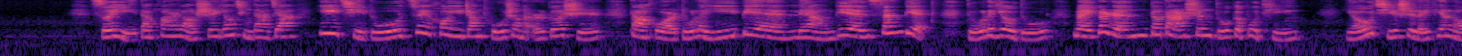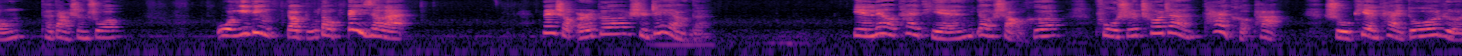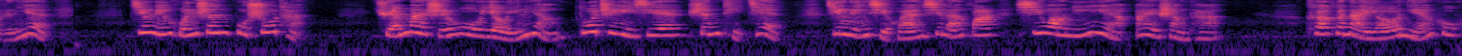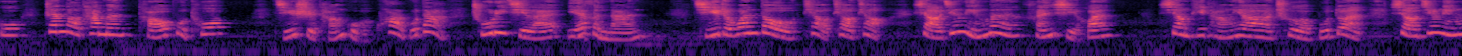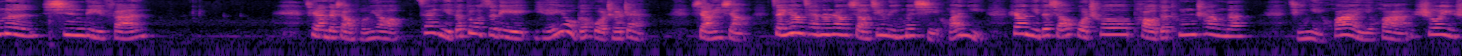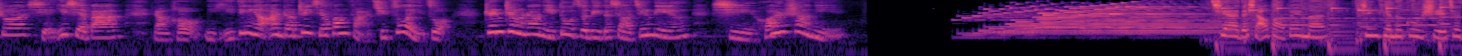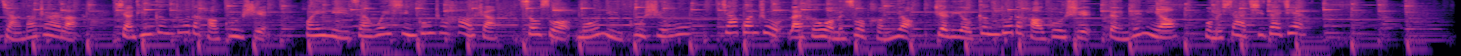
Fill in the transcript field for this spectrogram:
所以，当花儿老师邀请大家一起读最后一张图上的儿歌时，大伙儿读了一遍、两遍、三遍，读了又读，每个人都大声读个不停。尤其是雷天龙，他大声说。我一定要读到背下来。那首儿歌是这样的：饮料太甜要少喝，朴实车站太可怕，薯片太多惹人厌，精灵浑身不舒坦。全麦食物有营养，多吃一些身体健。精灵喜欢西兰花，希望你也爱上它。可可奶油黏糊糊，粘到它们逃不脱。即使糖果块儿不大，处理起来也很难。骑着豌豆跳跳跳，小精灵们很喜欢。橡皮糖呀，扯不断，小精灵们心里烦。亲爱的小朋友，在你的肚子里也有个火车站，想一想，怎样才能让小精灵们喜欢你，让你的小火车跑得通畅呢？请你画一画，说一说，写一写吧。然后你一定要按照这些方法去做一做，真正让你肚子里的小精灵喜欢上你。亲爱的小宝贝们，今天的故事就讲到这儿了。想听更多的好故事，欢迎你在微信公众号上搜索“魔女故事屋”，加关注来和我们做朋友。这里有更多的好故事等着你哦。我们下期再见。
